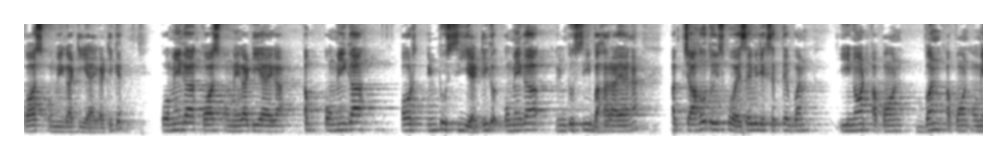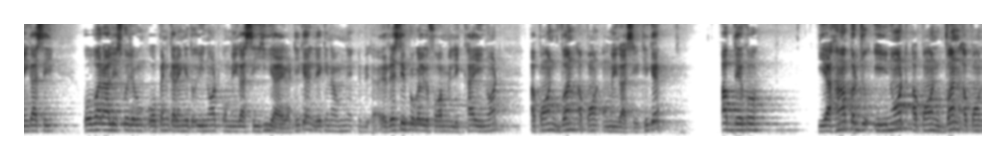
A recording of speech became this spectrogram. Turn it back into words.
कॉस ओमेगा टी आएगा, ठीक है? ओमेगा कॉस ओमेगा टी आएगा। अब ओमेगा और इंटू सी है, ठीक है? ओमेगा इंटू सी बाहर आया है ना? अब चाहो तो इसको ऐसे भी लिख सकते हैं one E naught upon one upon omega C overall इसको जब हम ओपन करेंगे तो ई नॉट ओमेगा सी ही आएगा, ठीक है? लेकिन हमने रेसिप्रोकल के फॉर्म में लिखा है E naught upon one upon omega C ठीक है? अब देखो, यहाँ पर जो E naught upon one upon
